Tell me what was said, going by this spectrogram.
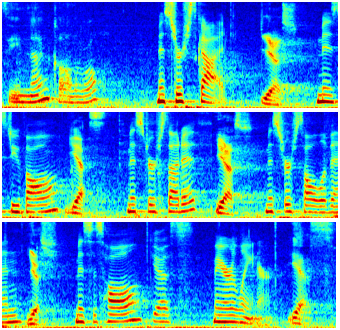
Seeing none, call the roll. Mr. Scott. Yes. Ms. Duval. Yes. Mr. Suddeth. Yes. Mr. Sullivan. Yes. Mrs. Hall. Yes. Mayor Lehner. Yes.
